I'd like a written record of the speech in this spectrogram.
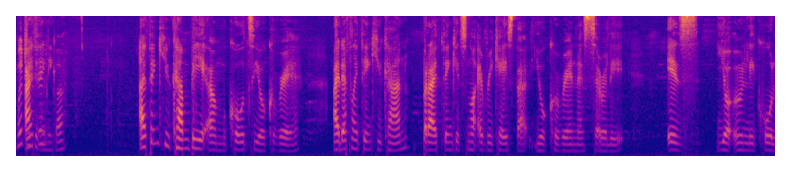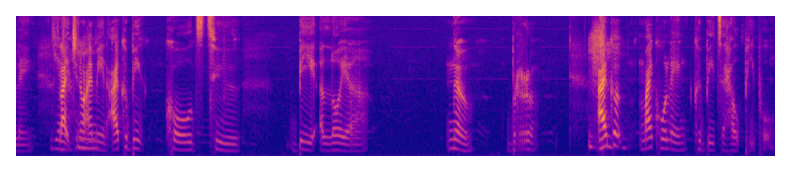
what do you I think, think- Aniba? I think you can be um called to your career. I definitely think you can, but I think it's not every case that your career necessarily is your only calling. Yeah. Like, do you know what I mean? I could be called to be a lawyer. No. Brr. I could my calling could be to help people.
